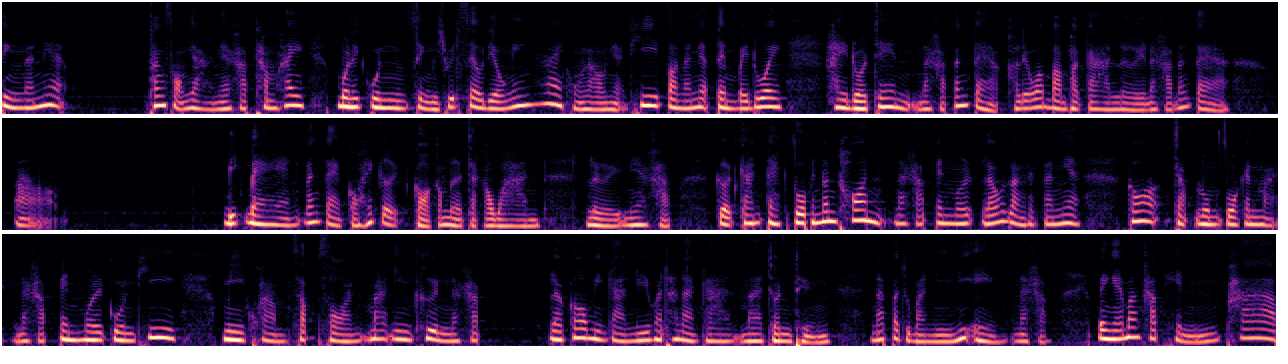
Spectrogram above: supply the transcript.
สิ่งนั้นเนี่ยทั้ง2ออย่างเนี่ยครับทำให้โมเลกุลสิ่งมีชีวิตเซลล์เดียวง่ายๆของเราเนี่ยที่ตอนนั้นเนี่ยเต็มไปด้วยไฮโดรเจนนะครับ ตั้งแต่เขาเรียกว่าบัมพการเลยนะครับ ตั้งแต่ บิ๊กแบงตั้งแต่ก่อให้เกิดก่อกำเนิดจักรวาลเลยเนี่ยครับเกิดการแตกตัวเป็นท่อนๆนะครับเป็นแล้วหลังจากนั้นเนี่ยก็จับรวมตัวกันใหม่นะครับเป็นโมเลกุลที่มีความซับซ้อนมากยิ่งขึ้นนะครับแล้วก็มีการวิวัฒนาการมาจนถึงณปัจจุบันนี้นี่เองนะครับเป็นไงบ้างครับเห็นภาพ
